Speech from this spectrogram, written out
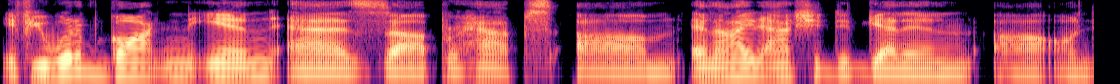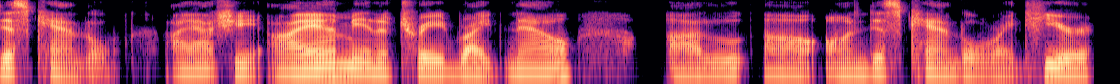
if you would have gotten in as uh, perhaps, um, and I actually did get in uh, on this candle. I actually, I am in a trade right now uh, uh, on this candle right here.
